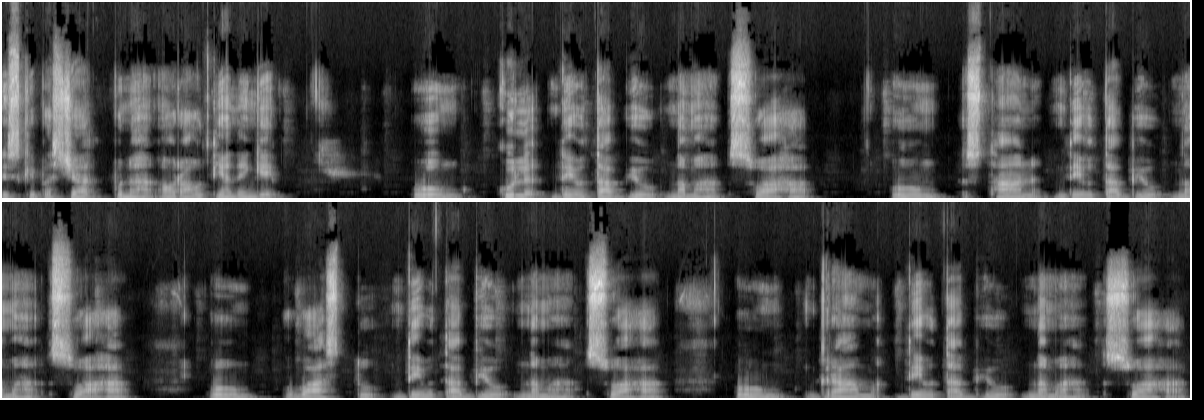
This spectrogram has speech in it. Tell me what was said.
इसके पश्चात पुनः और आहुतियाँ देंगे। ओम कुल देवताभ्यो नमः, स्वाहा। ओम स्थान देवताभ्यो नमः, स्वाहा। ओम वास्तु देवताभ्यो नमः, स्वाहा। ओम ग्राम देवताभ्यो नमः, स्वाहा।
